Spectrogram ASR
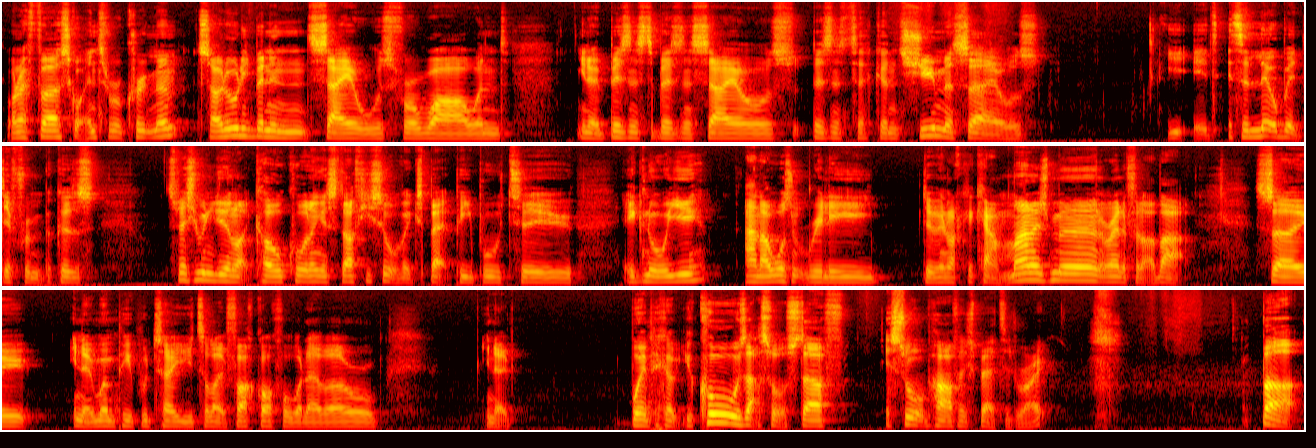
when I first got into recruitment. So, I'd already been in sales for a while and, you know, business to business sales, business to consumer sales it, it's a little bit different because especially when you're doing like cold calling and stuff, you sort of expect people to ignore you. And I wasn't really doing like account management or anything like that. So, you know, when people tell you to like fuck off or whatever, or, you know, won't pick up your calls, that sort of stuff, it's sort of half expected, right? But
